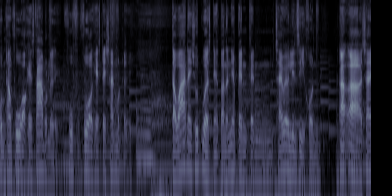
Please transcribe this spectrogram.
ผมทำ Full Orchestra หมดเลย Full Full Orchestration หมดเลย แต่ว่าในชุดเวิร์สเนี่ย ตอนนั้นยังเป็นเป็นใช้ไวโอลิน 4 คนอ่าอ่าใช้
